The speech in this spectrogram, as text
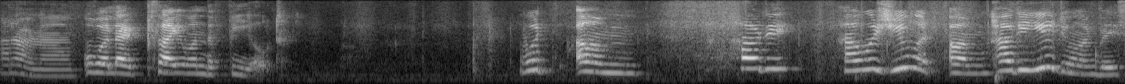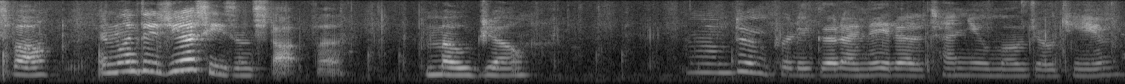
I don't know. or like player on the field? What um, how do how was you um how do you do in baseball? And when does your season start for Mojo? I'm doing pretty good. I made a 10U Mojo team.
